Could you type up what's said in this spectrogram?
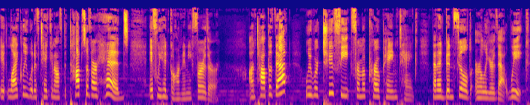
it likely would have taken off the tops of our heads if we had gone any further. On top of that, we were two feet from a propane tank that had been filled earlier that week.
